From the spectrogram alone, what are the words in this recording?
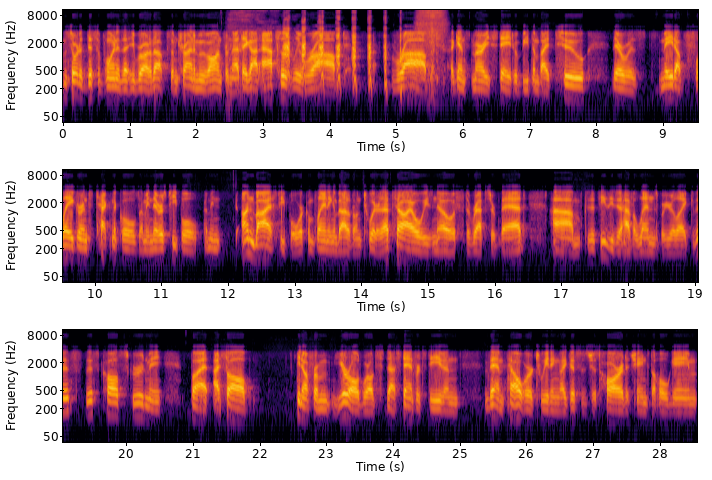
I'm sort of disappointed that you brought it up because I'm trying to move on from that. They got absolutely robbed, robbed against Murray State, who beat them by two. There was made up flagrants, technicals. I mean, there was people. I mean, unbiased people were complaining about it on Twitter. That's how I always know if the refs are bad because it's easy to have a lens where you're like, this this call screwed me. But I saw, you know, from your old world, uh, Stanford Steve and Van Pelt were tweeting like, this is just hard. It changed the whole game.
